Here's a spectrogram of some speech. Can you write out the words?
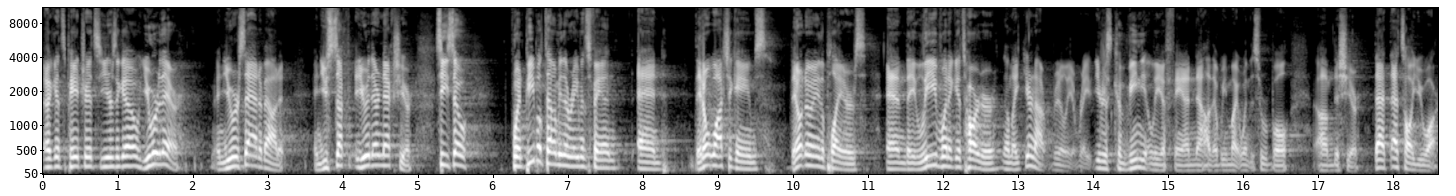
against the Patriots years ago, you were there, and you were sad about it, and you stuck. You were there next year. See, so when people tell me they're Ravens fan and they don't watch the games, they don't know any of the players, and they leave when it gets harder, I'm like, you're not really a Raven. You're just conveniently a fan now that we might win the Super Bowl um, this year. That, that's all you are.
